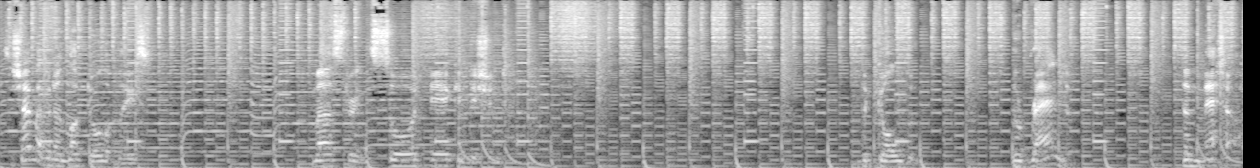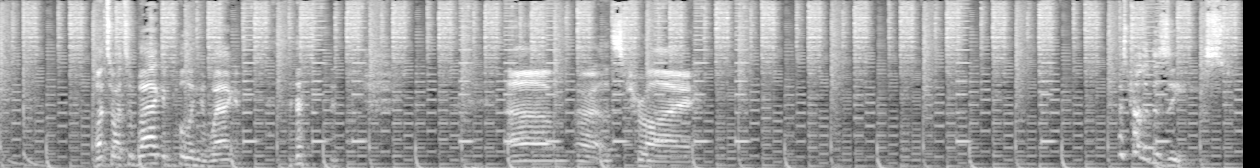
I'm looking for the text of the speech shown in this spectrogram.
It's a shame I haven't unlocked all of these. Mastering the sword, air conditioned. The golden. The random. The meta. That's right, it's a wagon pulling a wagon. um, alright, let's try. Let's disease.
